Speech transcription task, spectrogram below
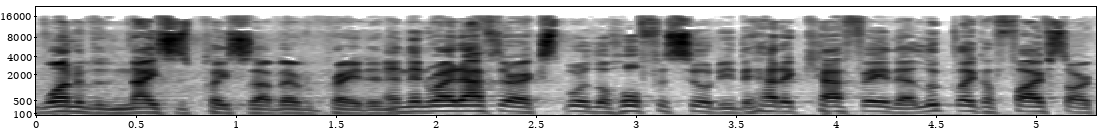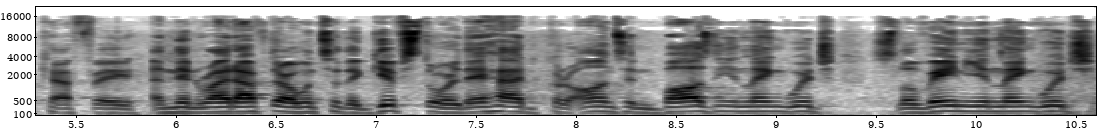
one of the nicest places I've ever prayed in. And then right after I explored the whole facility, they had a cafe that looked like a five-star cafe, and then right after I went to the gift store, they had Qur'ans in Bosnian language, Slovenian language,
